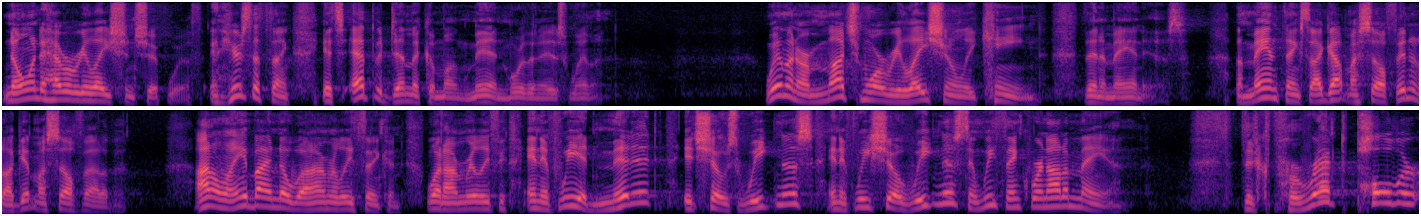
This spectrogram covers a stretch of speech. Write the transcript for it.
no one to have a relationship with. And here's the thing it's epidemic among men more than it is women. Women are much more relationally keen than a man is. A man thinks, I got myself in it, I'll get myself out of it. I don't want anybody to know what I'm really thinking, what I'm really feeling. And if we admit it, it shows weakness. And if we show weakness, then we think we're not a man. The correct polar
